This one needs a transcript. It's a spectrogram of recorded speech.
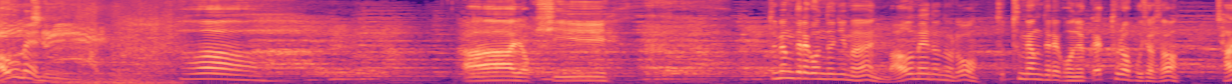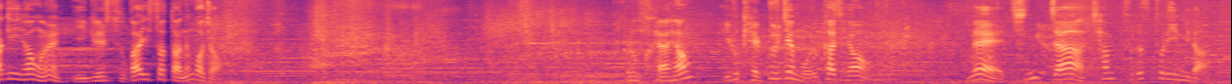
마음의 눈. 아, 아 역시 투명 드래곤 누님은 마음의 눈으로 투투명 드래곤을 꿰뚫어 보셔서 자기 형을 이길 수가 있었다는 거죠. 그런 거야 형? 이거 개꿀잼 몰카지 형. 네, 진짜 참 트루 스토리입니다.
